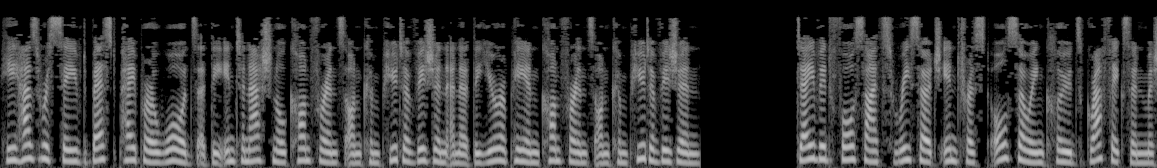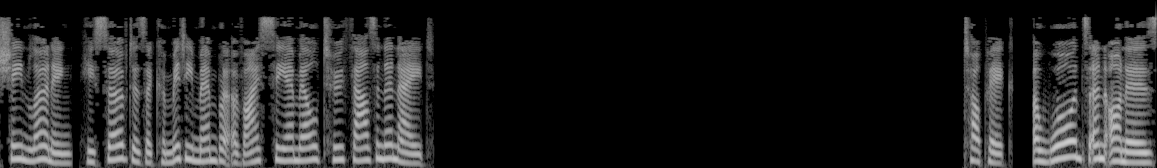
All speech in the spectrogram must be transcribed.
He has received Best Paper awards at the International Conference on Computer Vision and at the European Conference on Computer Vision. David Forsyth's research interest also includes graphics and machine learning. He served as a committee member of ICML 2008. Topic: Awards and honors.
